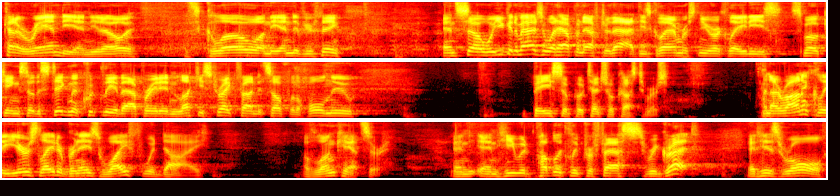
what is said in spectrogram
kind of Randian, you know, this glow on the end of your thing. And so, well, you can imagine what happened after that. These glamorous New York ladies smoking. So the stigma quickly evaporated, and Lucky Strike found itself with a whole new base of potential customers. And ironically, years later, Bernays' wife would die of lung cancer. And, and he would publicly profess regret at his role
